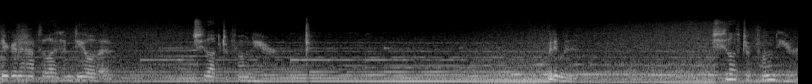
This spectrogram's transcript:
You're gonna have to let him deal with it. She left her phone here. Wait a minute. She left her phone here.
